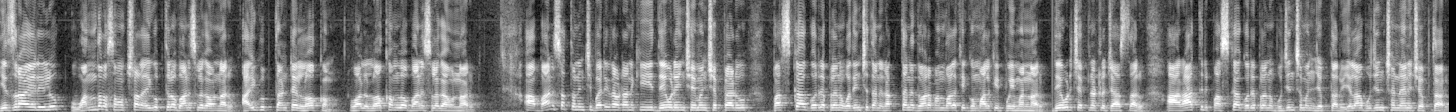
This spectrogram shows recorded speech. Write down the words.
ఇజ్రాయేలీలు వందల సంవత్సరాలు ఐగుప్తులో బానిసలుగా ఉన్నారు. ఐగుప్తు అంటే లోకం. వాళ్ళు లోకంలో బానిసలుగా ఉన్నారు. ఆ బానిసత్వం నుంచి బయటికి రావడానికి దేవుడు ఏం చేయమని చెప్పాడు? పస్కా గొర్రె పిల్లను వధించి దాని రక్తాన్ని ద్వారబంధాలకి గుమ్మాలకి పోయమన్నారు. దేవుడు చెప్పినట్లు చేస్తారు. ఆ రాత్రి పస్కా గొర్రె పిల్లను భుజించమని చెప్తారు. ఎలా భుజించండి అని చెప్తారు.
